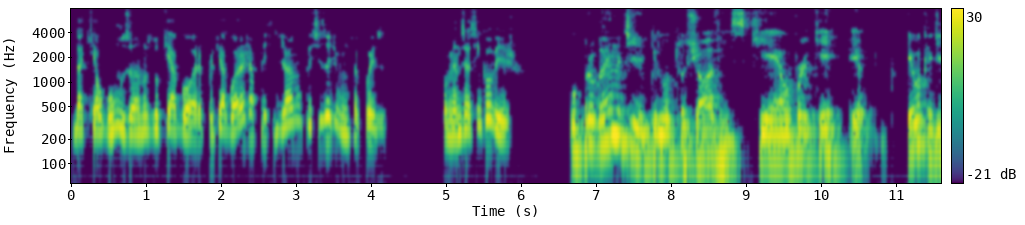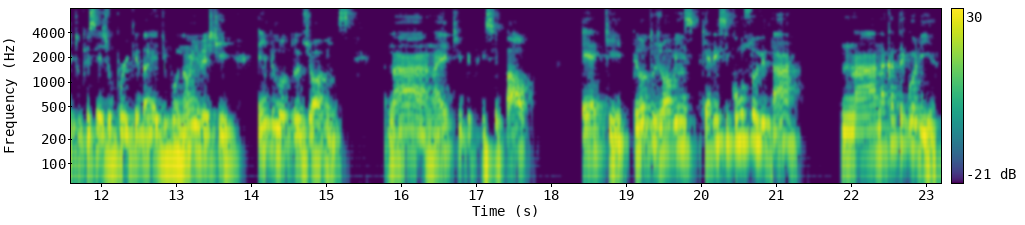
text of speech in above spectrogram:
daqui a alguns anos do que agora, porque agora já, já não precisa de muita coisa. Pelo menos é assim que eu vejo. O problema de pilotos jovens, que é o porquê, eu, eu acredito que seja o porquê da Red Bull não investir em pilotos jovens na, na equipe principal, é que pilotos jovens querem se consolidar na, na categoria.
